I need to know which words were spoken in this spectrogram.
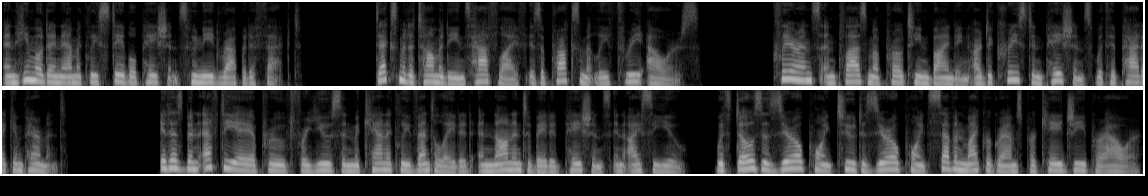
and hemodynamically stable patients who need rapid effect. Dexmedetomidines half-life is approximately 3 hours. Clearance and plasma protein binding are decreased in patients with hepatic impairment. It has been FDA approved for use in mechanically ventilated and non-intubated patients in ICU, with doses 0.2 to 0.7 micrograms per kg per hour.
